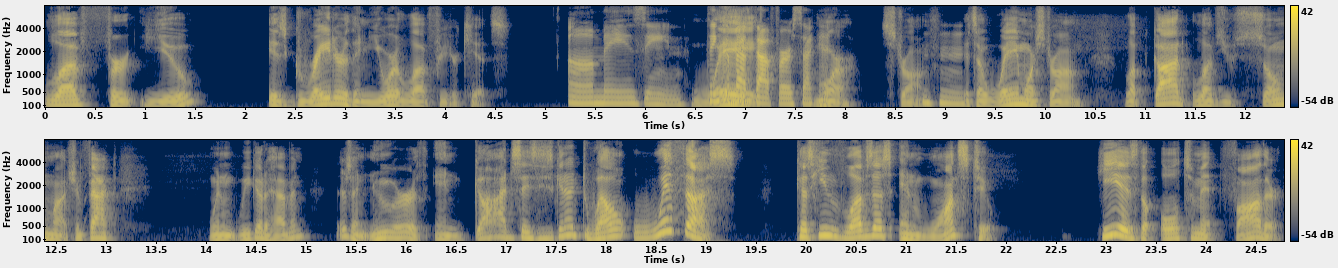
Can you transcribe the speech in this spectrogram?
love for you is greater than your love for your kids, amazing. Think about that for a second. more strong. Mhm. It's a way more strong love. God loves you so much. In fact, when we go to heaven, there's a new earth, and God says He's going to dwell with us because He loves us and wants to. He is the ultimate father.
